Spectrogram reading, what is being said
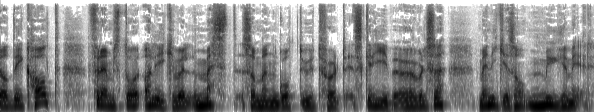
radikalt, fremstår allikevel mest som en godt utført skriveøvelse, men ikke så mye mer.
